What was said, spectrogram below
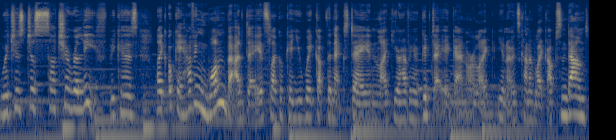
which is just such a relief because like okay having one bad day it's like okay you wake up the next day and like you're having a good day again or like you know it's kind of like ups and downs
